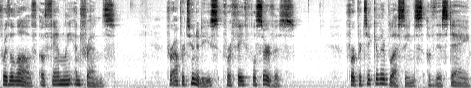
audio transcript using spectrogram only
for the love of family and friends, for opportunities for faithful service, for particular blessings of this day.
